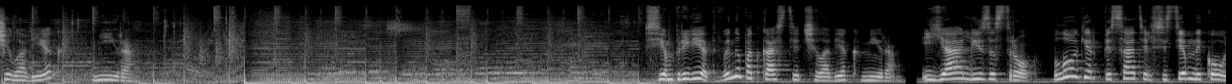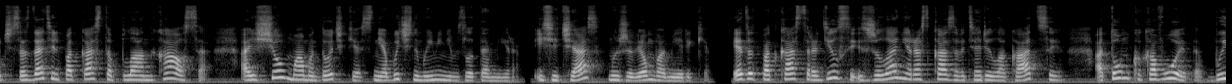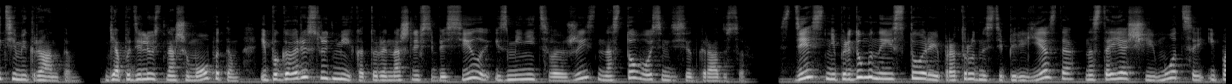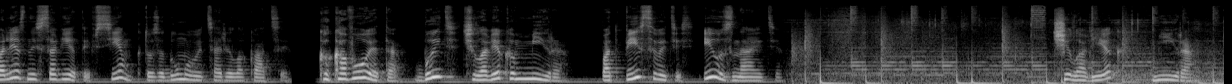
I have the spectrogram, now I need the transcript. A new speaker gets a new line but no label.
Человек мира. Всем привет! Вы на подкасте «Человек мира». И я Лиза Строк, блогер, писатель, системный коуч, создатель подкаста «План хаоса», а еще мама дочки с необычным именем Златомира. И сейчас мы живем в Америке. Этот подкаст родился из желания рассказывать о релокации, о том, каково это – быть иммигрантом. Я поделюсь нашим опытом и поговорю с людьми, которые нашли в себе силы изменить свою жизнь на 180 градусов. Здесь непридуманные истории про трудности переезда, настоящие эмоции и полезные советы всем, кто задумывается о релокации. Каково это – быть человеком мира? Подписывайтесь и узнаете. Человек мира –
